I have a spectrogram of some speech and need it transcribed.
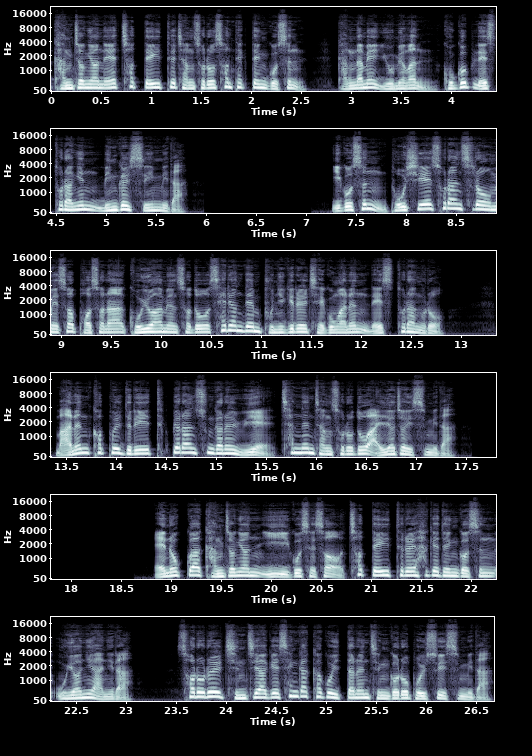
강정현의 첫 데이트 장소로 선택된 곳은 강남의 유명한 고급 레스토랑인 밍글스입니다. 이곳은 도시의 소란스러움에서 벗어나 고요하면서도 세련된 분위기를 제공하는 레스토랑으로 많은 커플들이 특별한 순간을 위해 찾는 장소로도 알려져 있습니다. 애녹과 강정현 이 이곳에서 첫 데이트를 하게 된 것은 우연이 아니라 서로를 진지하게 생각하고 있다는 증거로 볼 수 있습니다.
